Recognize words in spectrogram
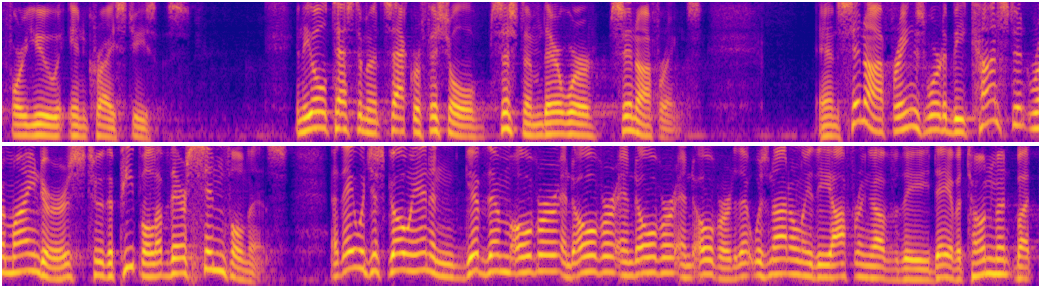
for you in Christ Jesus. In the Old Testament sacrificial system, there were sin offerings. And sin offerings were to be constant reminders to the people of their sinfulness. And they would just go in and give them over and over and over and over. That was not only the offering of the Day of Atonement, but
